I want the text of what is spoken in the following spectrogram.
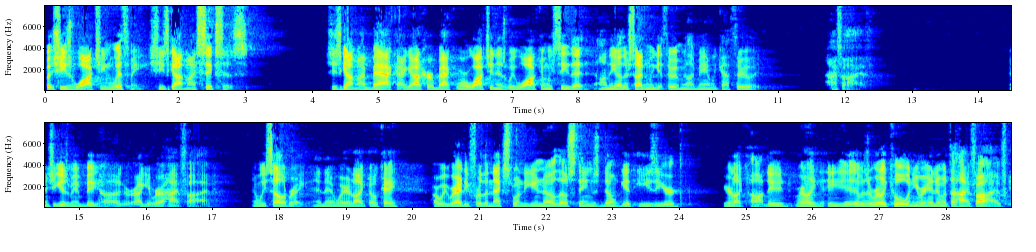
But she's watching with me. She's got my sixes. She's got my back. I got her back. And we're watching as we walk, and we see that on the other side, and we get through it, and we're like, man, we got through it. High five. And she gives me a big hug, or I give her a high five, and we celebrate. And then we're like, okay, are we ready for the next one? Do you know those things don't get easier? You're like, oh, dude, really? It was really cool when you were ending with the high five.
